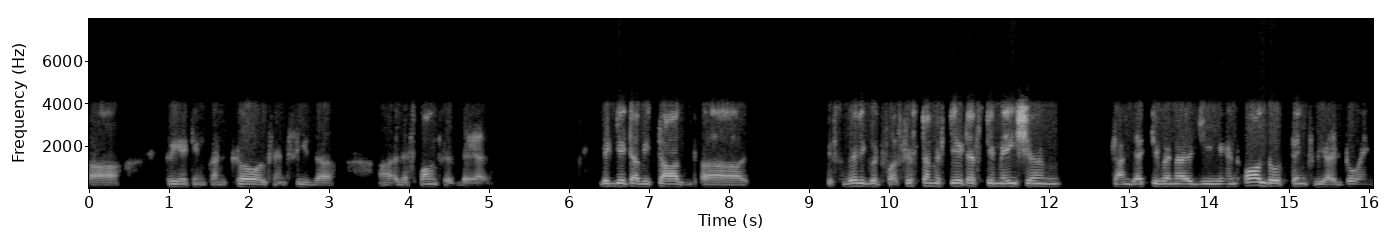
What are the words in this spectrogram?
uh, creating controls and see the uh, responses there. Big data we talked uh, is very good for system state estimation, transactive energy, and all those things we are doing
